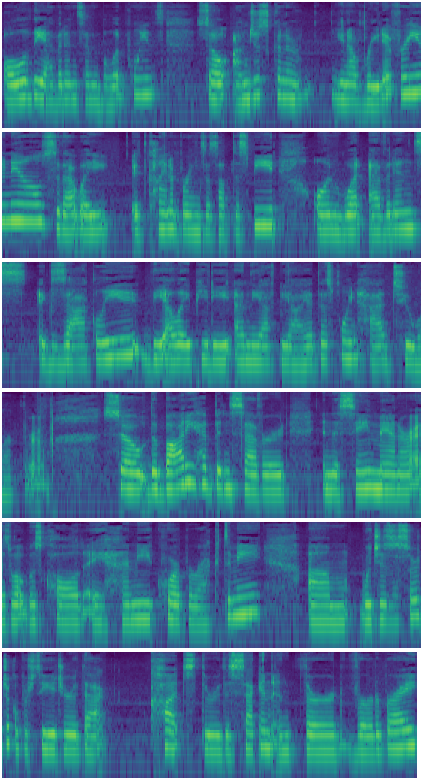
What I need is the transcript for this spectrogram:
all of the evidence and bullet points. So I'm just going to, you know, read it for you now so that way it kind of brings us up to speed on what evidence exactly the LAPD and the FBI at this point had to work through. So the body had been severed in the same manner as what was called a hemicorporectomy, um, which is a surgical procedure that cuts through the second and third vertebrae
